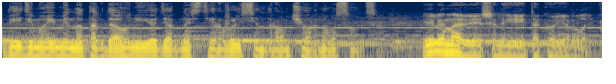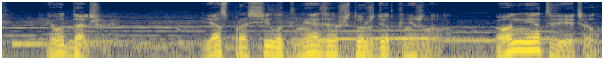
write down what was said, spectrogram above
Видимо, именно тогда у нее диагностировали синдром черного солнца. Или навесили ей такой ярлык. И вот дальше. Я спросила князя, что ждет княжну. Он не ответил.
